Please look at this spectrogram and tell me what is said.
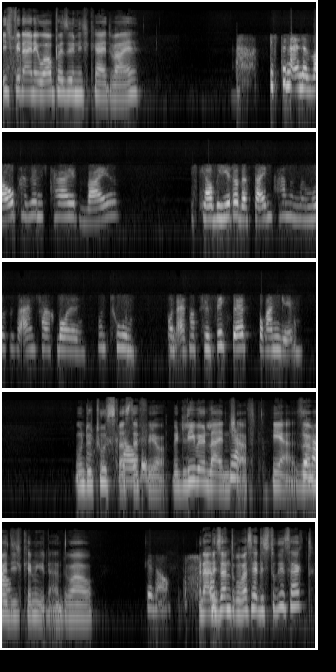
ich bin eine Wow-Persönlichkeit, weil? Ich bin eine Wow-Persönlichkeit, weil ich glaube, jeder das sein kann und man muss es einfach wollen und tun und einfach für sich selbst vorangehen. Und du Das tust was glaub ich. dafür. Mit Liebe und Leidenschaft. Ja, so haben Genau. wir dich kennengelernt. Wow. Genau. Und Alessandro, was hättest du gesagt?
